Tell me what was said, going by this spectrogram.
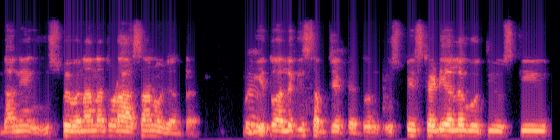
गाने उस पे बनाना थोड़ा आसान हो जाता है। ये तो अलग ही सब्जेक्ट है तो उस पे स्टडी अलग होती है उसकी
